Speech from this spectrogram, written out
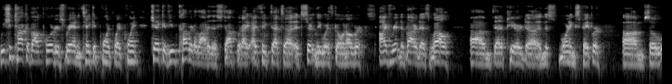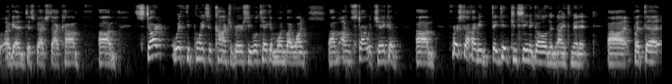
We should talk about Porter's Rand and take it point by point. Jacob, you've covered a lot of this stuff, but I, I think that uh, it's certainly worth going over. I've written about it as well um, that appeared uh, in this morning's paper. Um, so again, dispatch.com. Um, start with the points of controversy. We'll take them one by one. Um, I'll start with Jacob. Um, first off, I mean, they did concede a goal in the ninth minute. Uh, but uh,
